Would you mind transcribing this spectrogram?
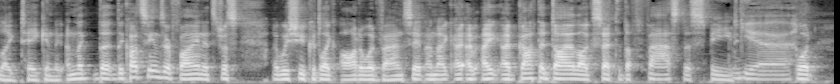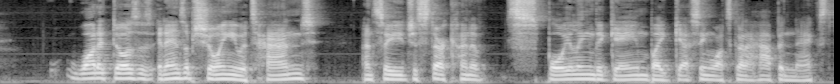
like taking the and like the, the cutscenes are fine. It's just I wish you could like auto advance it and like I I I've got the dialogue set to the fastest speed. Yeah. But what it does is it ends up showing you its hand, and so you just start kind of spoiling the game by guessing what's going to happen next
